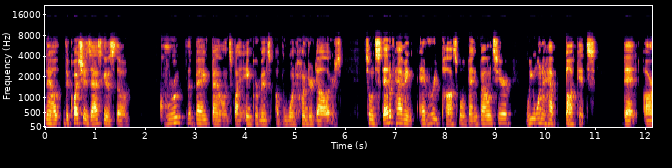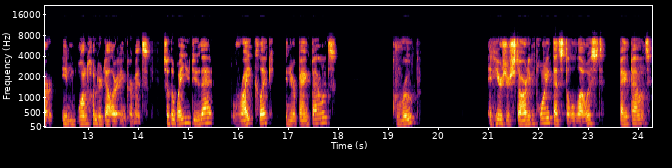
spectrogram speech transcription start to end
Now, the question is asking us though, group the bank balance by increments of $100. So instead of having every possible bank balance here, we want to have buckets that are in $100 increments. So the way you do that, right click in your bank balance, group, and here's your starting point, that's the lowest bank balance.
